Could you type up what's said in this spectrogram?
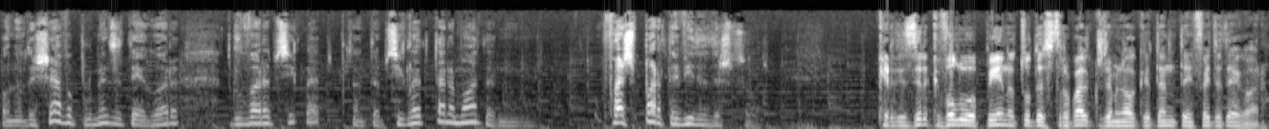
ou não deixava, pelo menos até agora, de levar a bicicleta. Portanto, a bicicleta está na moda, faz parte da vida das pessoas. Quer dizer que valeu a pena todo esse trabalho que o José Manuel Caetano tem feito até agora?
